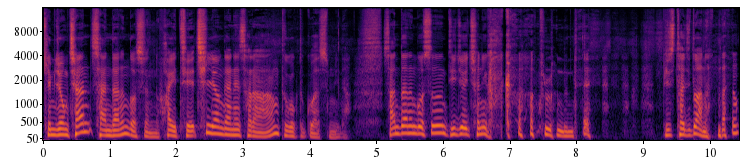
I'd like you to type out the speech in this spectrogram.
김종찬 산다는 것은 화이트의 7년간의 사랑 두 곡 듣고 왔습니다. 산다는 것은 DJ 천이가 아까 불렀는데 비슷하지도 않았나요?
